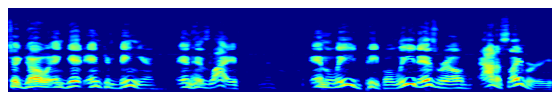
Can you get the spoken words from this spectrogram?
to go and get inconvenient in his life and lead people, lead Israel out of slavery.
